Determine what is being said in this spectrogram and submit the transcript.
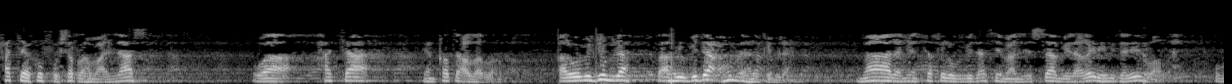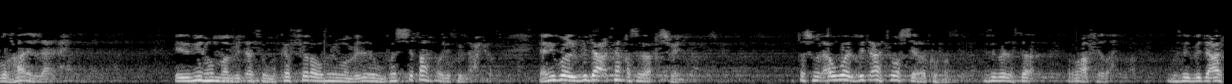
حتى يكفوا شرهم عن الناس وحتى ينقطع ضررهم قال وبالجملة فأهل البدع هم أهل القبلة. ما لم ينتقلوا ببدعتهم عن الإسلام إلى غيره بدليل واضح وبرهان لا إذ منهم من بدعته مكفرة ومنهم من بدعته مفسقة ولكل الأحكام يعني يقول البدع تنقسم إلى قسمين. القسم الأول بدعة توصل إلى الكفر مثل بدعة الرافضة مثل بدعة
